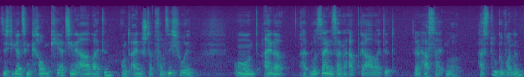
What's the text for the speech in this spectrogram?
sich die ganzen grauen Kärtchen erarbeiten und eine Stadt von sich holen und einer hat nur seine Sache abgearbeitet, dann hast halt nur, hast du gewonnen,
